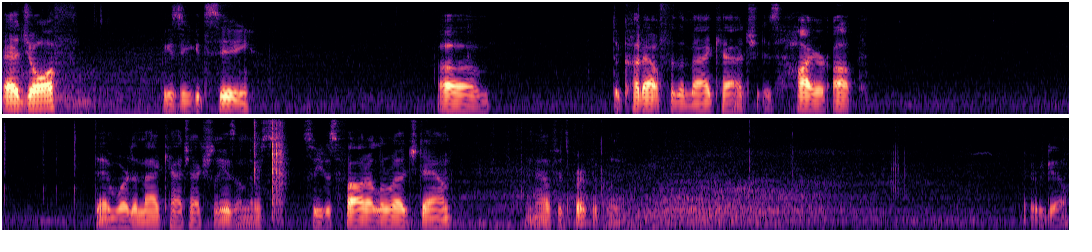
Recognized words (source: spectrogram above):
edge off because you could see um, the cutout for the mag catch is higher up than where the mag catch actually is on this. So you just file that little edge down and now it fits perfectly. There we go.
